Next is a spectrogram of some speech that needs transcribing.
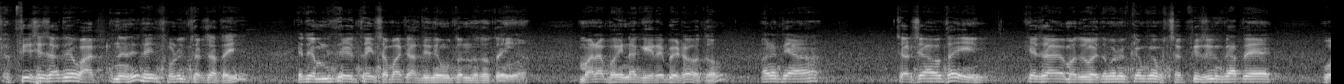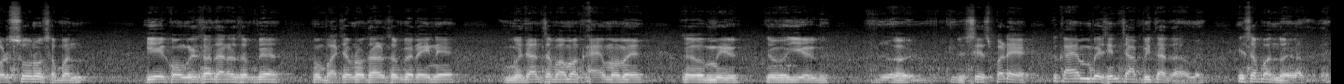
શક્તિસિંહ સાથે વાત નથી થઈ, થોડી ચર્ચા થઈ. એ તો એમની ત્યાં સભા ચાલતી હતી હું તો નહોતો તો અહીંયા. મારા ભાઈના ઘેરે બેઠો હતો અને ત્યાં ચર્ચાઓ થઈ કે સાહેબ મધુભાઈ તમારે કેમ કે શક્તિસિંહ સાથે વર્ષોનો સંબંધ. એ કોંગ્રેસના ધારાસભ્ય હું ભાજપનો ધારાસભ્ય રહીને વિધાનસભામાં કાયમ અમે એ અ, વિશેષ પડે તો કાયમ બેસીને ચા પીતા હતા અમે. એ સંબંધો એના સાથે.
